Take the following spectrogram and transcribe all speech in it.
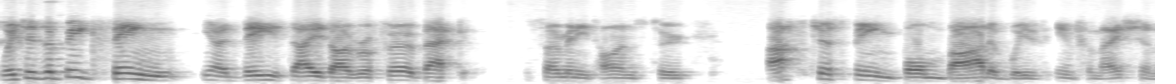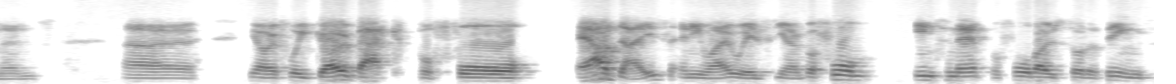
Which is a big thing, you know, these days I refer back so many times to us just being bombarded with information and uh, you know, if we go back before our days anyway, with, you know, before internet, before those sort of things,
